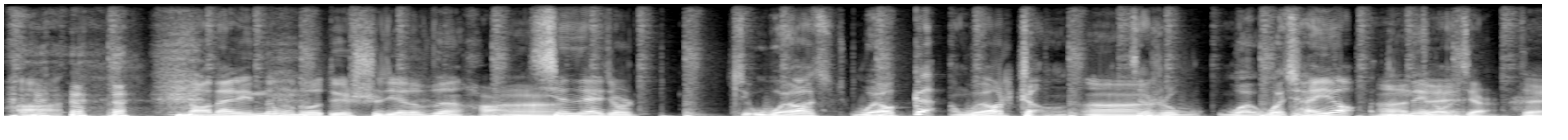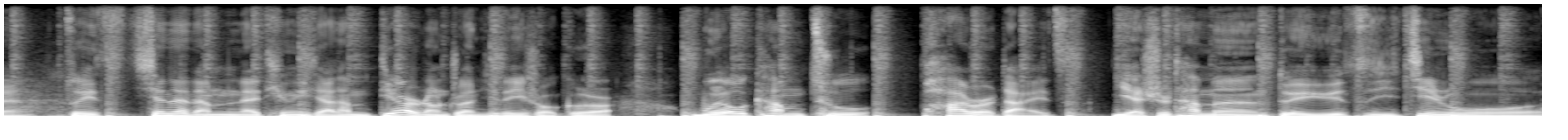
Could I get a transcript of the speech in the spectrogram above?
啊，脑袋里那么多对世界的问号，现在就是我要我要干，我要整，就是我我全要那种劲儿。对，所以现在咱们来听一下他们第二张专辑的一首歌《Welcome to》。Paradise 也是他们对于自己进入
